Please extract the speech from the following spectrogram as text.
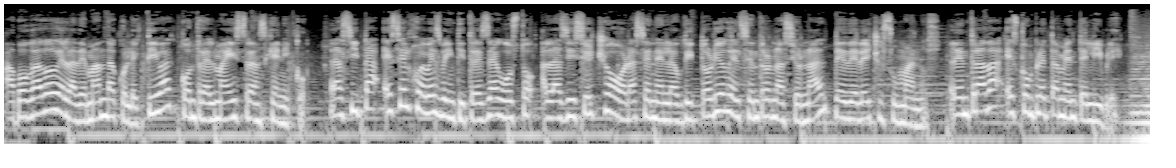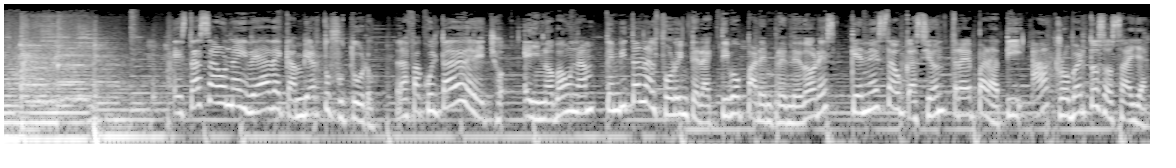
abogado de la demanda colectiva contra el maíz transgénico. La cita es el jueves 23 de agosto a las 18 horas en el auditorio del Centro Nacional de Derechos Humanos. La entrada es completamente libre. Estás a una idea de cambiar tu futuro. La Facultad de Derecho e Innova UNAM te invitan al foro interactivo para emprendedores que en esta ocasión trae para ti a Roberto Sosaya,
